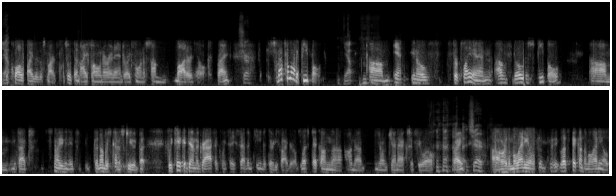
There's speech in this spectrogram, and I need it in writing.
Yep. That qualifies as a smartphone. So it's an iPhone or an Android phone of some modern ilk, right? Sure. So that's a lot of people. Yep. Um, and you know, for PLAYEN of those people, um, in fact, it's not even it's the number's kind of skewed. But if we take a demographic, we say 17 to 35 year olds. Let's pick on the on the you know Gen X, if you will, right? sure. uh, or the millennials. Let's pick on the millennials,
